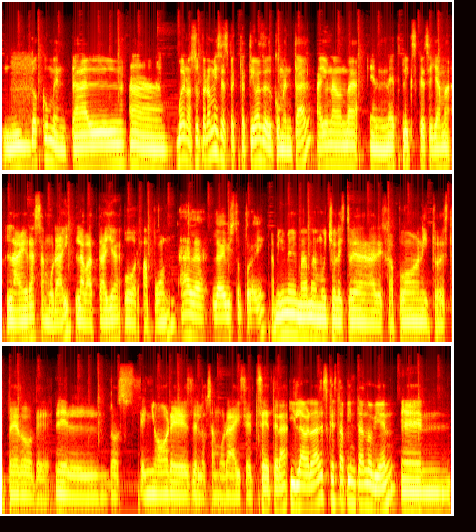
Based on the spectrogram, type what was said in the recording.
un documental. ah, bueno, superó mis expectativas de documental. Hay una onda en Netflix que se llama La Era Samurai, la batalla por Japón. Ah, la, la he visto por ahí. A mí me mama mucho la historia de Japón y todo este pedo de, de los señores, de los samuráis, etcétera. Y la verdad es que está pintando bien. En-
